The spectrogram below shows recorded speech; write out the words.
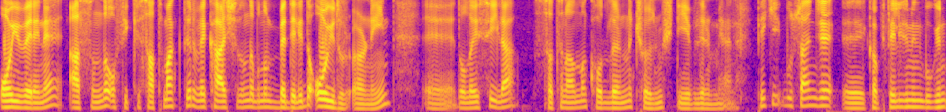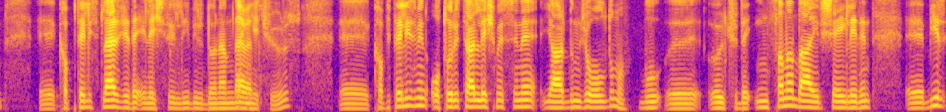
oy verene aslında o fikri satmaktır ve karşılığında bunun bedeli de oydur örneğin. E, dolayısıyla satın alma kodlarını çözmüş diyebilirim yani. Peki bu sence e, kapitalizmin bugün e, kapitalistlerce de eleştirildiği bir dönemden Evet. geçiyoruz. E, kapitalizmin otoriterleşmesine yardımcı oldu mu bu e, ölçüde insana dair şeylerin e, bir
